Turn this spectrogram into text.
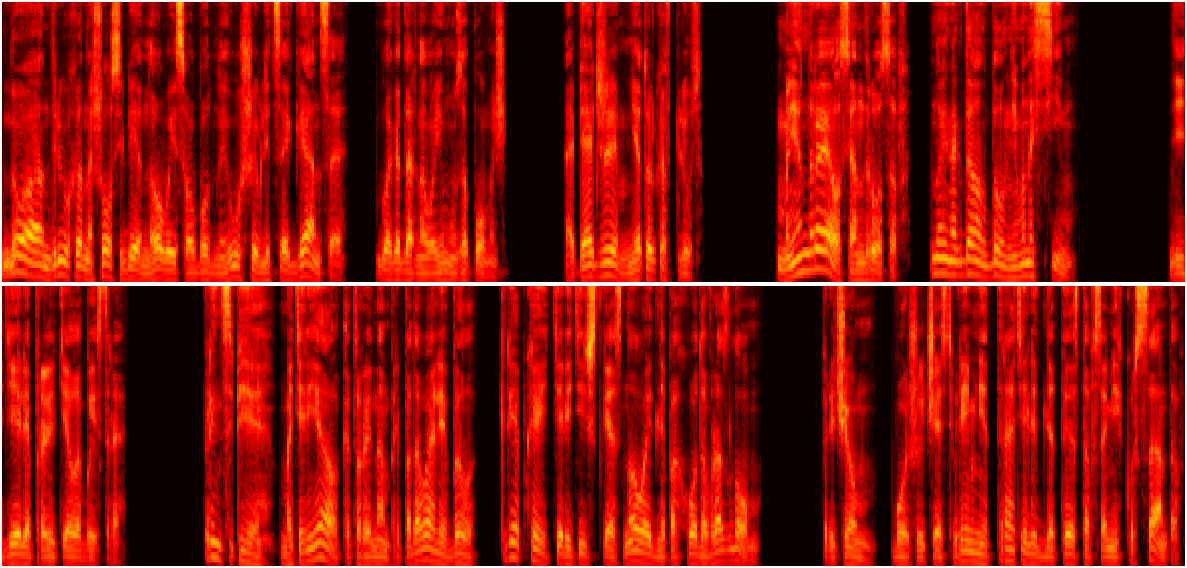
Ну а Андрюха нашел себе новые свободные уши в лице Ганса, благодарного ему за помощь. Опять же, мне только в плюс. Мне нравился Андросов, но иногда он был невыносим. Неделя пролетела быстро. В принципе, материал, который нам преподавали, был крепкой теоретической основой для похода в разлом. Причем большую часть времени тратили для тестов самих курсантов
